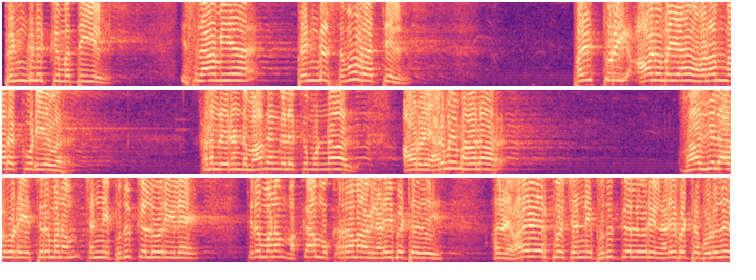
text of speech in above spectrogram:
பெண்களுக்கு மத்தியில் இஸ்லாமிய பெண்கள் சமூகத்தில் பல்துறை ஆளுமையாக வளம் வரக்கூடியவர். கடந்த இரண்டு மாதங்களுக்கு முன்னால் அவருடைய அருமை மகளார் ஃபாசில் அவர்களுடைய திருமணம் சென்னை புதுக்கல்லூரியிலே திருமணம் மக்கா முக்கரமாவில் நடைபெற்றது. அதனுடைய வரவேற்பு சென்னை புதுக்கல்லூரியில் நடைபெற்ற பொழுது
